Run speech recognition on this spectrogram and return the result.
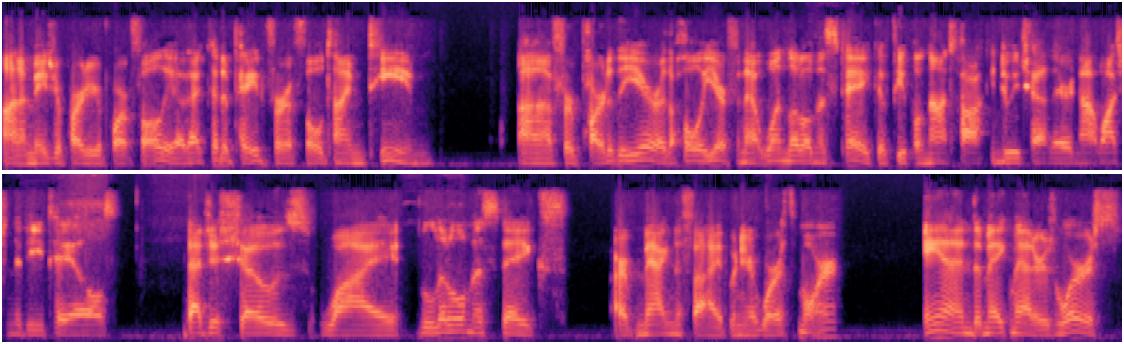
on a major part of your portfolio, that could have paid for a full-time team uh, for part of the year or the whole year from that one little mistake of people not talking to each other, not watching the details. That just shows why little mistakes are magnified when you're worth more. And to make matters worse,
